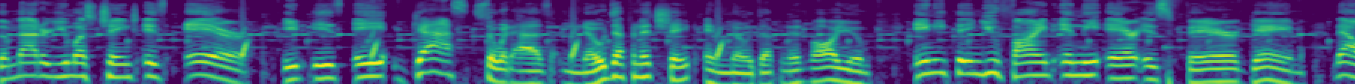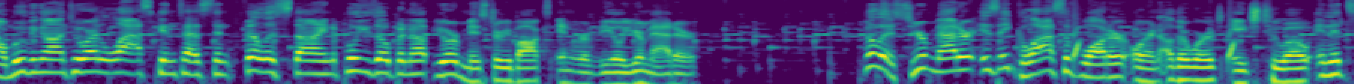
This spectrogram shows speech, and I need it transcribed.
The matter you must change is air. It is a gas, so it has no definite shape and no definite volume. Anything you find in the air is fair game. Now, moving on to our last contestant, Phyllis Stein. Please open up your mystery box and reveal your matter. Phyllis, your matter is a glass of water, or in other words, H2O, in its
